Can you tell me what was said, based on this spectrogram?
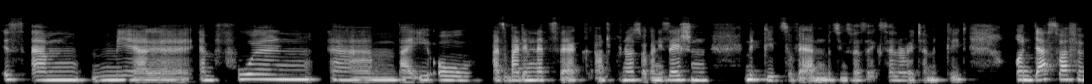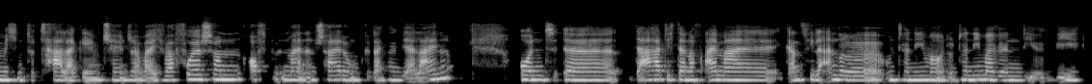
ist ähm, mir empfohlen, ähm, bei EO, also bei dem Netzwerk Entrepreneurs Organization Mitglied zu werden, beziehungsweise Accelerator-Mitglied. Und das war für mich ein totaler Gamechanger, weil ich war vorher schon oft in meinen Entscheidungen und Gedanken wie alleine. Und äh, da hatte ich dann auf einmal ganz viele andere Unternehmer und Unternehmerinnen, die irgendwie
